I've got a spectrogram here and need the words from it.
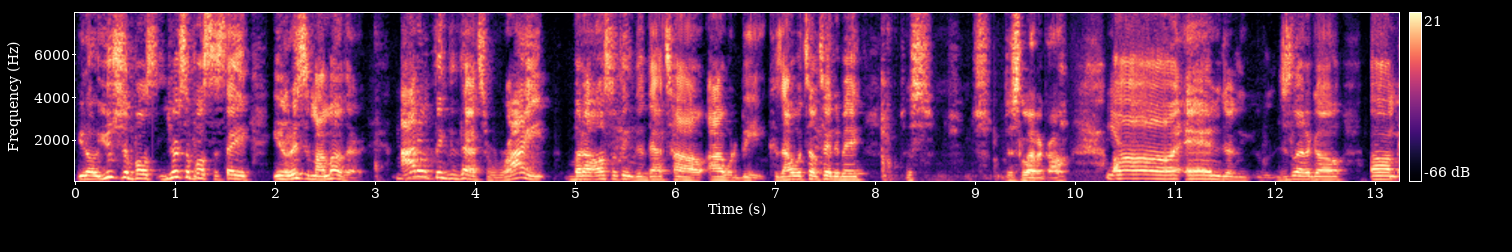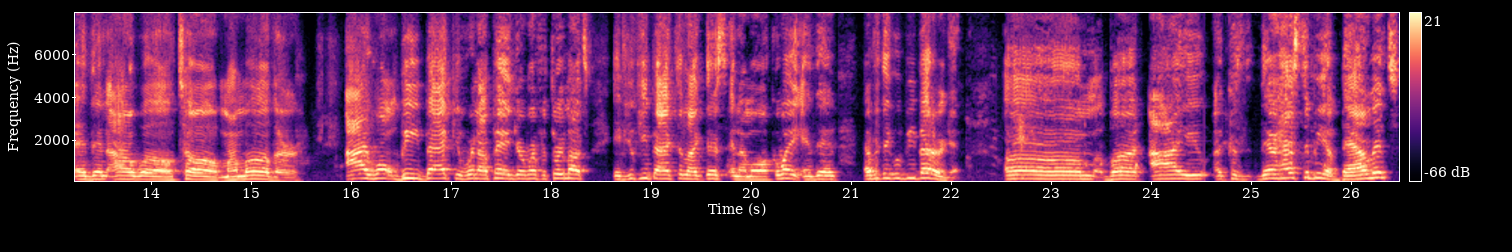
you know, you're supposed you're supposed to say, you know, this is my mother. Mm-hmm. I don't think that that's right, but I also think that that's how I would be because I would tell Taylor Bay, just just let her go, yeah. uh, and just let her go. Um, and then I will tell my mother, I won't be back and we're not paying your rent for three months if you keep acting like this and I'm walk away and then everything would be better again. Um, but I because there has to be a balance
